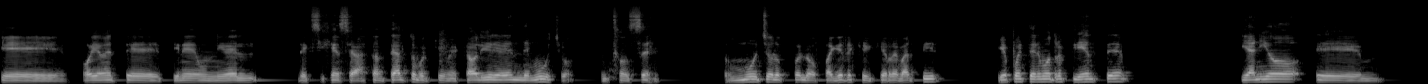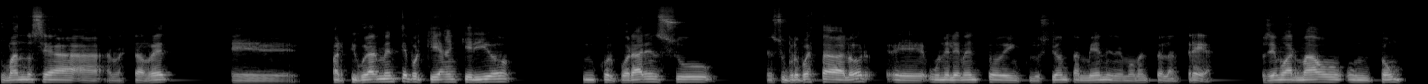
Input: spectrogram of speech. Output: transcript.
que obviamente tiene un nivel de exigencia bastante alto porque Mercado Libre vende mucho, entonces son muchos los, los paquetes que hay que repartir. Y después tenemos otros clientes que han ido eh, sumándose a, a, nuestra red, eh, particularmente porque han querido incorporar en su, en su propuesta de valor eh, un elemento de inclusión también en el momento de la entrega. Entonces hemos armado un, un,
